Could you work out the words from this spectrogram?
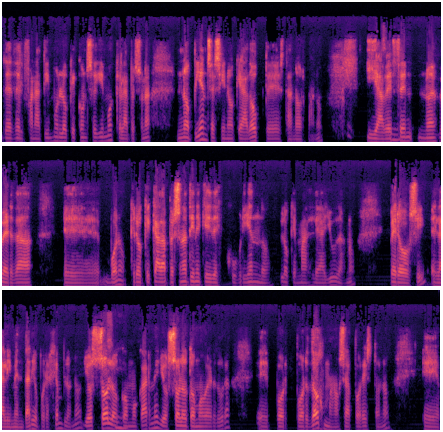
desde el fanatismo lo que conseguimos es que la persona no piense, sino que adopte esta norma, ¿no? Y a veces no es verdad eh, bueno, creo que cada persona tiene que ir descubriendo lo que más le ayuda, ¿no? Pero sí, el alimentario, por ejemplo, ¿no? Yo solo como carne, yo solo tomo verdura eh, por, por dogma, o sea, por esto, ¿no? Eh,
